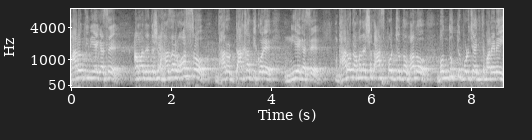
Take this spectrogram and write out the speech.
ভারতই নিয়ে গেছে। আমাদের দেশের হাজার অস্ত্র ভারত ডাকাতি করে নিয়ে গেছে। ভারত আমাদের সাথে আজ পর্যন্ত ভালো বন্ধুত্ব পরিচয় দিতে পারে নাই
